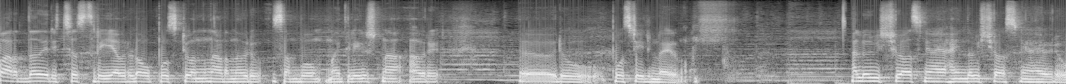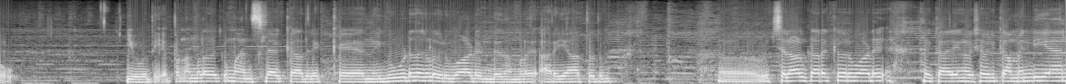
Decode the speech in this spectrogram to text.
പർദ്ദ ധരിച്ച സ്ത്രീ അവരുടെ ഓപ്പോസിറ്റ് വന്ന് നടന്ന ഒരു സംഭവം മൈഥിലി കൃഷ്ണ അവർ ഒരു പോസ്റ്റ് ചെയ്തിട്ടുണ്ടായിരുന്നു. നല്ലൊരു വിശ്വാസിനിയായ ഹൈന്ദവ വിശ്വാസിനിയായ ഒരു യുവതി. അപ്പം നമ്മളതൊക്കെ മനസ്സിലാക്കുക അതിലൊക്കെ നിഗൂഢതകൾ ഒരുപാടുണ്ട്. നമ്മൾ അറിയാത്തതും ചില ആൾക്കാരൊക്കെ ഒരുപാട് കാര്യങ്ങൾ പക്ഷെ അവർ കമന്റ് ചെയ്യാൻ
